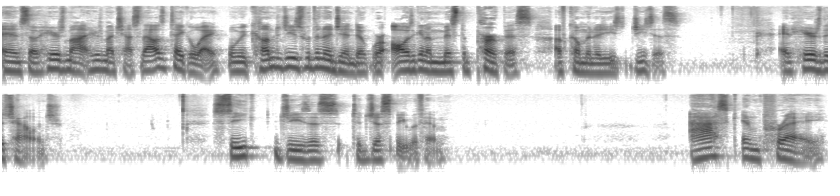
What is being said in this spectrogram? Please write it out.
And so here's my here's my challenge. So that was a takeaway. When we come to Jesus with an agenda, we're always going to miss the purpose of coming to Jesus. And here's the challenge. Seek Jesus to just be with him. Ask and pray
